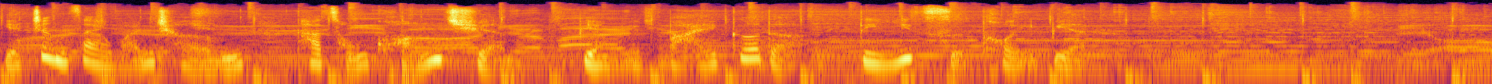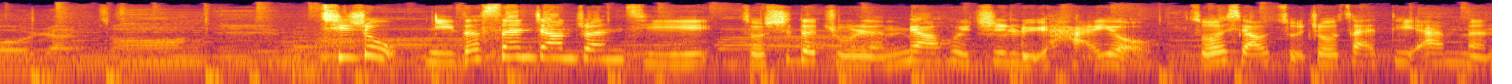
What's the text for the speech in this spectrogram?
也正在完成他从狂犬变为白鸽的第一次蜕变。其实你的三张专辑《左师的主人》《庙会之旅》还有《左小诅咒在地安门》，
